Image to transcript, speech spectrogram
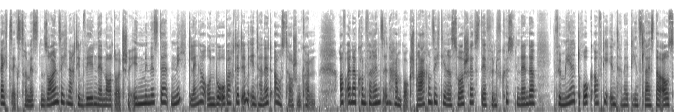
Rechtsextremisten sollen sich nach dem Willen der norddeutschen Innenminister nicht länger unbeobachtet im Internet austauschen können. Auf einer Konferenz in Hamburg sprachen sich die Ressortchefs der fünf Küstenländer für mehr Druck auf die Internetdienstleister aus.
